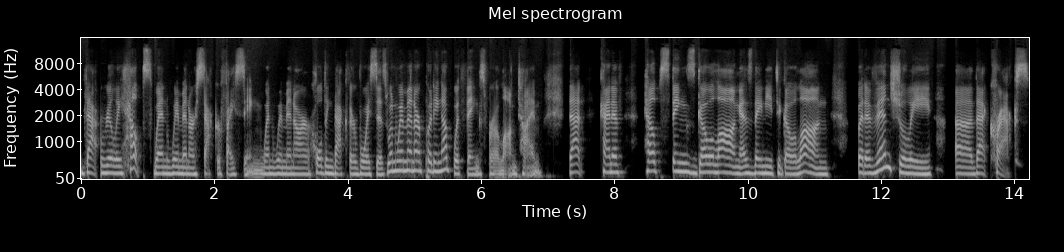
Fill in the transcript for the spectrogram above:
that really helps when women are sacrificing, when women are holding back their voices, when women are putting up with things for a long time. That kind of helps things go along as they need to go along. But eventually, uh, that cracks.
